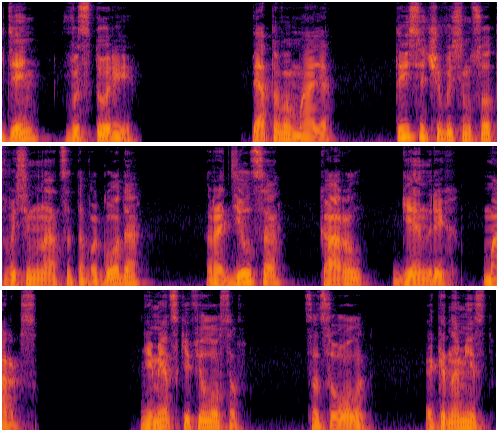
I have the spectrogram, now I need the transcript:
День в истории. 5 мая 1818 года родился Карл Генрих Маркс. Немецкий философ, социолог, экономист,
